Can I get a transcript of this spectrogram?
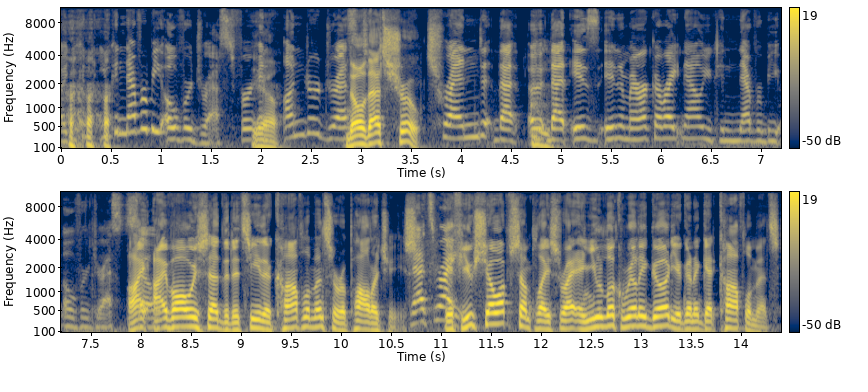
Uh, you, can, you can never be overdressed for Yeah. an underdressed No, that's true. trend that uh, that is in America right now. You can never be overdressed. So. I, I've always said that it's either compliments or apologies. That's right. If you show up someplace, right, and you look really good, you're going to get compliments.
